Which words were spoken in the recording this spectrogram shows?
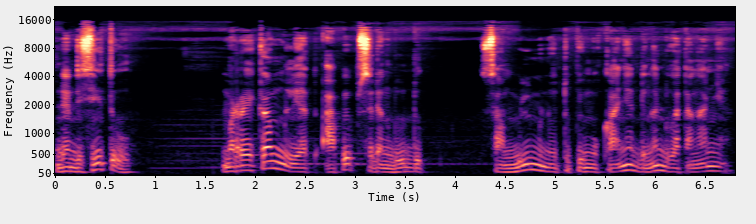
Dan di situ, mereka melihat Apip sedang duduk sambil menutupi mukanya dengan dua tangannya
